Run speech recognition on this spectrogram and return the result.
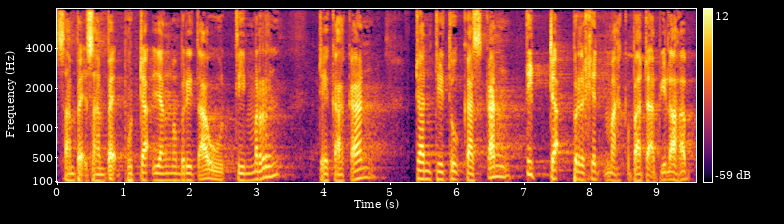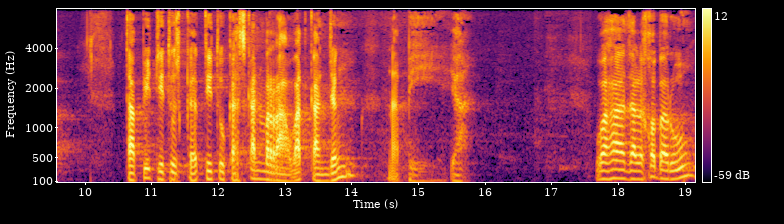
Sampai-sampai budak yang memberitahu dimerdekakan dan ditugaskan tidak berkhidmah kepada Abi Lahab, tapi ditugaskan merawat kanjeng Nabi. Ya. Wahadal khobaru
